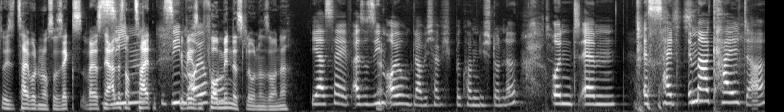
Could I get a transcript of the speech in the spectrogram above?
So diese Zeit, du noch so sechs, weil das sind ja alles noch sieben- Zeiten sieben gewesen Euro. vor Mindestlohn und so, ne? Ja, safe. Also sieben Euro, glaube ich, habe ich bekommen die Stunde. Und ähm, es ist halt immer kalt da,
